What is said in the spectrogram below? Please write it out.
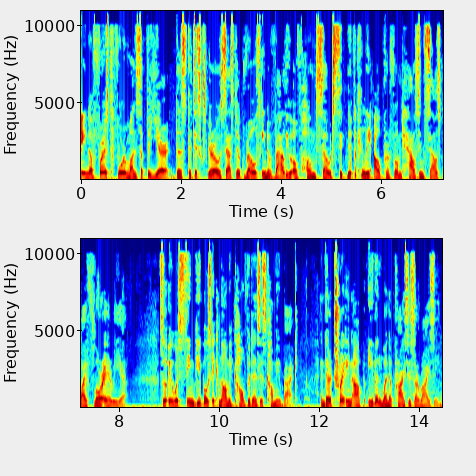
In the first four months of the year, the Statistics Bureau says the growth in the value of homes sold significantly outperformed housing sales by floor area. So it would seem people's economic confidence is coming back, and they're trading up even when the prices are rising.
